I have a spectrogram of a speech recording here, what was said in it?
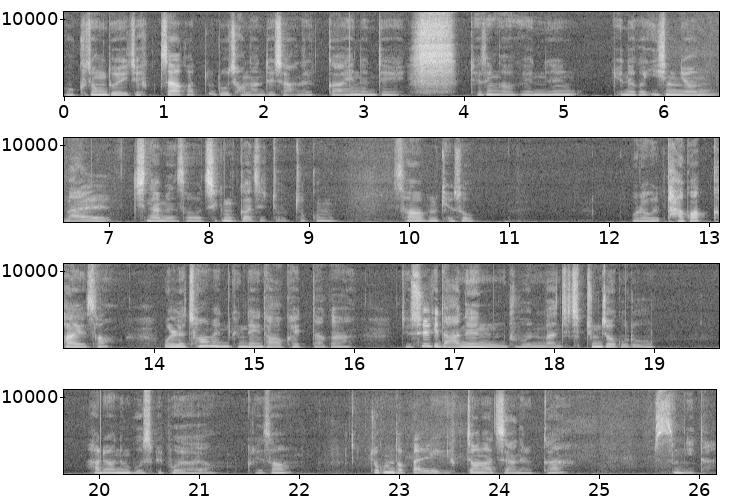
뭐 그 정도의 이제 흑자로 전환되지 않을까 했는데 제 생각에는 얘네가 20년 말 지나면서 지금까지도 조금 사업을 계속 뭐라 그래 다각화해서 원래 처음엔 굉장히 다각화했다가 이제 수익이 나는 부분만 이제 집중적으로 하려는 모습이 보여요. 그래서 조금 더 빨리 흑전하지 않을까 싶습니다.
